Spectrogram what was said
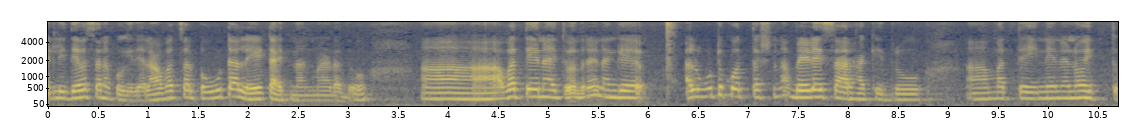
ಎಲ್ಲಿ ದೇವಸ್ಥಾನಕ್ಕೆ ಹೋಗಿದ್ದೆಯಲ್ಲ ಅವತ್ತು ಸ್ವಲ್ಪ ಊಟ ಲೇಟ್ ಆಯ್ತು ನಾನು ಮಾಡೋದು. ಅವತ್ತೇನಾಯಿತು ಅಂದ್ರೆ ನಂಗೆ ಅಲ್ಲಿ ಊಟಕ್ಕೆ ಹೋದ ತಕ್ಷಣ ಬೇಳೆ ಸಾರು ಹಾಕಿದ್ರು. ಮತ್ತೆ ಇನ್ನೇನೇನೋ ಇತ್ತು.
